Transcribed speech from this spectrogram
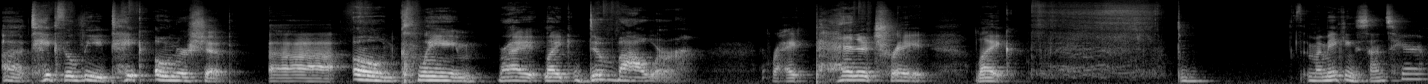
uh, take the lead, take ownership, uh, own, claim, right? Like devour right? Penetrate. Like, am I making sense here?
